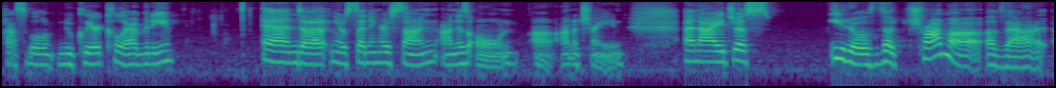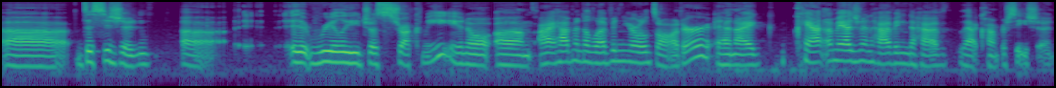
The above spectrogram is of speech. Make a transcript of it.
possible nuclear calamity. And, uh, you know, sending her son on his own uh, on a train. And I just, you know, the trauma of that uh, decision uh, it really just struck me. You know, um, I have an 11 year old daughter, and I can't imagine having to have that conversation.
